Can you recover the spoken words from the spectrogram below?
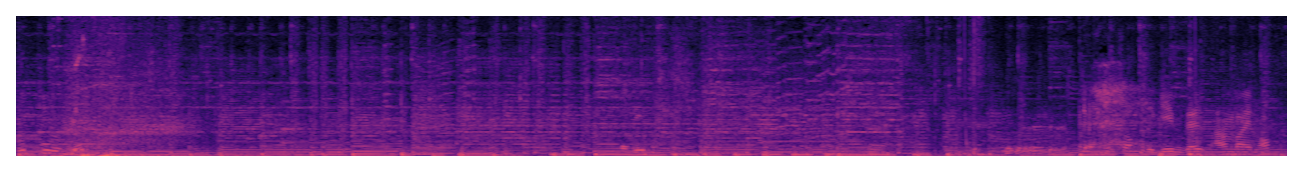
Good kill. That's all for the game guys. I'm buying off.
